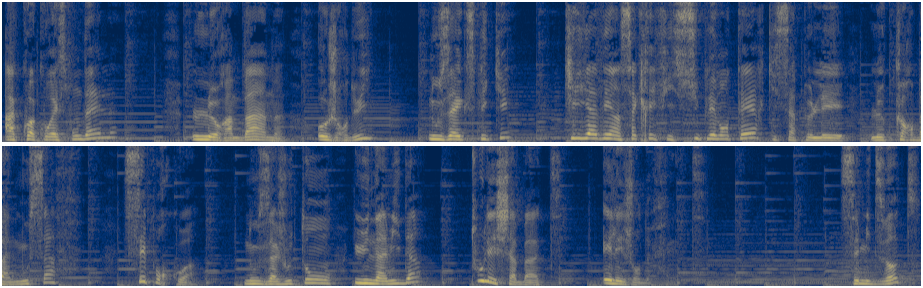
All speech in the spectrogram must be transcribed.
À quoi correspond-elle? Le Rambam, aujourd'hui, nous a expliqué qu'il y avait un sacrifice supplémentaire qui s'appelait le Korban Moussaf. C'est pourquoi nous ajoutons une Amida tous les Shabbats et les jours de fête. Ces mitzvot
